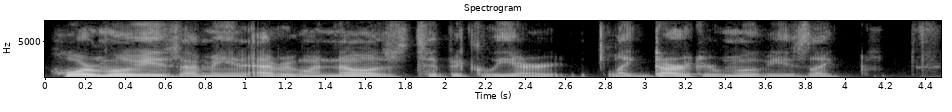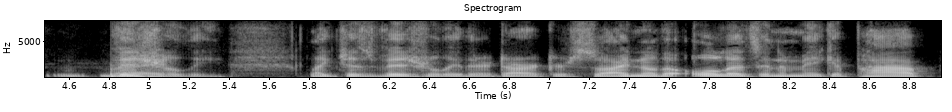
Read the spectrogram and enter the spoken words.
horror movies, I mean, everyone knows typically are like darker movies, like visually, like just visually they're darker. So I know the OLED's gonna make it pop.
